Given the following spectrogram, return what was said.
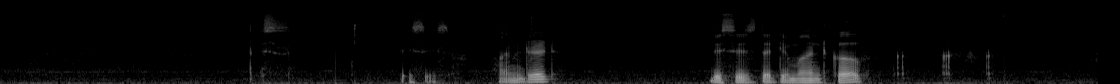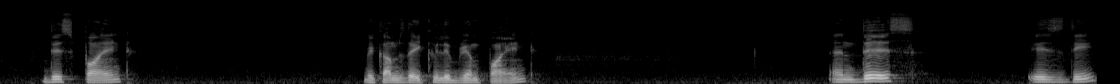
This is 100, this is the demand curve. This point becomes the equilibrium point and this is the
